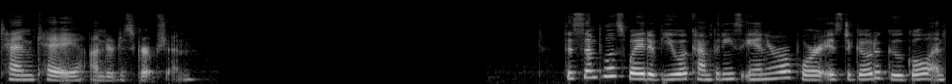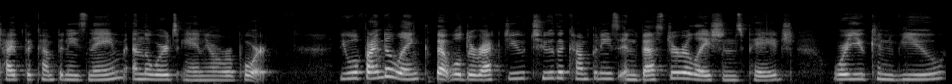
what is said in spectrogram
10K under Description. The simplest way to view a company's annual report is to go to Google and type the company's name and the words annual report. You will find a link that will direct you to the company's investor relations page where you can view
